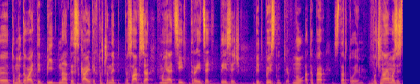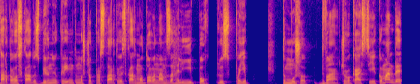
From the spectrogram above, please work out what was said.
Е, Тому давайте піднатискайте, хто ще не підписався. Моя ціль 30 тисяч підписників. Ну а тепер стартуємо. Починаємо зі стартового складу збірної України, тому що про стартовий склад Молдови нам взагалі похуй плюс поєбать. Тому що два чувака з цієї команди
